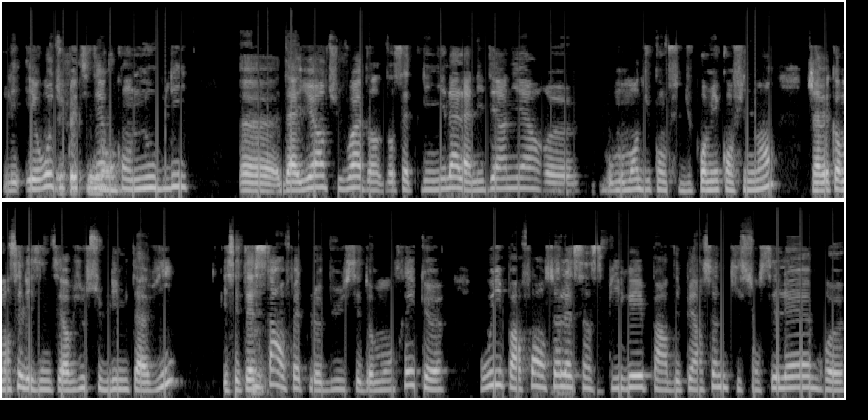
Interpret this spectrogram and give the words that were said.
Les héros du quotidien qu'on oublie. Euh, d'ailleurs, tu vois, dans, dans cette lignée-là, l'année dernière, au moment du, premier confinement, j'avais commencé les interviews Sublime ta vie. Et c'était Mm. ça, en fait, le but, c'est de montrer que oui, parfois on se laisse inspirer par des personnes qui sont célèbres,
